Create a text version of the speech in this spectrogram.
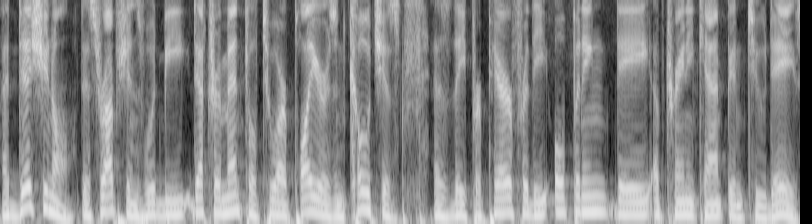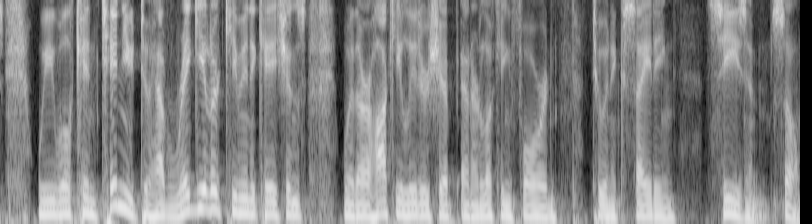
Additional disruptions would be detrimental to our players and coaches as they prepare for the opening day of training camp in two days. We will continue to have regular communications with our hockey leadership and are looking forward to an exciting season. So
